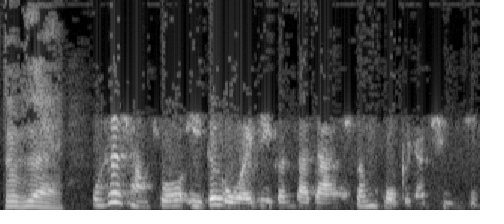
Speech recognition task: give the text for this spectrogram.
对，对不对？我是想说，以这个为例，跟大家生活比较亲近。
